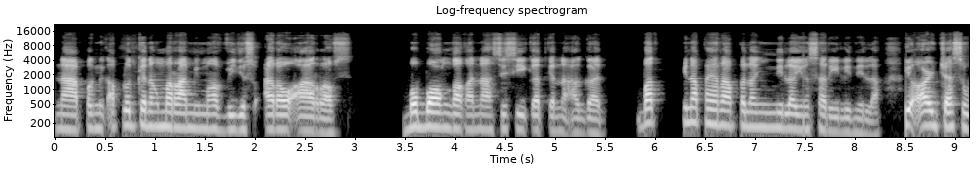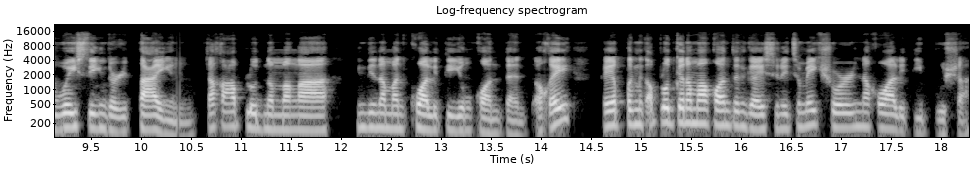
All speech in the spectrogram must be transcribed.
na pag nag-upload ka ng maraming mga videos araw-araw, bobongga ka na, sisikat ka na agad. But, pinapahirapan lang nila yung sarili nila. You are just wasting their time. Kaka-upload ng mga hindi naman quality yung content. Okay? Kaya pag nag-upload ka ng mga content guys, you need to make sure na quality po siya.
